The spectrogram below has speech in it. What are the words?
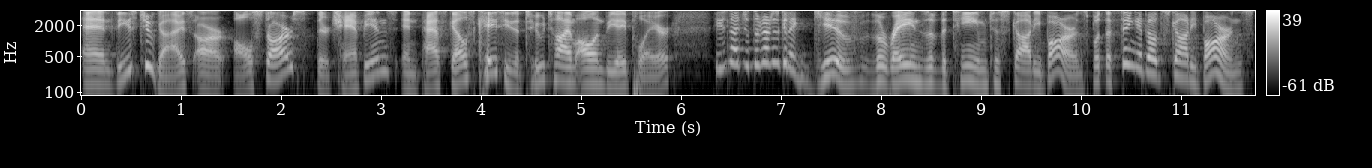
And these two guys are all stars, they're champions. In Pascal's case, he's a two time All NBA player he's not they're not just going to give the reins of the team to Scottie Barnes. But the thing about Scottie Barnes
